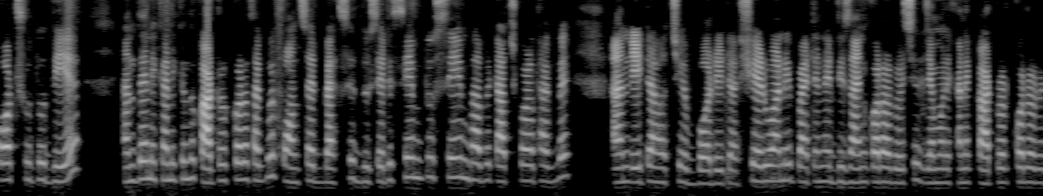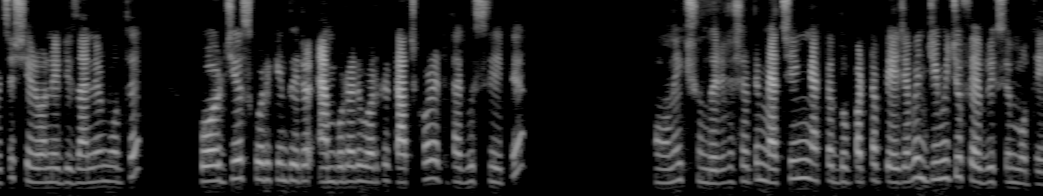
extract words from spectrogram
কট সুতো দিয়ে অ্যান্ড দেন এখানে কিন্তু কাটওয়ার্ক করা থাকবে ফ্রন্ট সাইড ব্যাক সাইড দুই সাইডে সেম টু সেম ভাবে কাজ করা থাকবে। অ্যান্ড এটা হচ্ছে বডিটা। শেরওয়ানি প্যাটার্নের ডিজাইন করা রয়েছে। যেমন এখানে কাটওয়ার্ক করা রয়েছে শেরওয়ানি ডিজাইনের মধ্যে। গর্জিয়াস করে কিন্তু এটা এমব্রয়ডারি ওয়ার্কের কাজ করা। এটা থাকবে স্লিপে অনেক সুন্দর। এটার সাথে ম্যাচিং একটা দোপাট্টা পেয়ে যাবেন জিমিচু ফেব্রিক্স এর মধ্যে।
